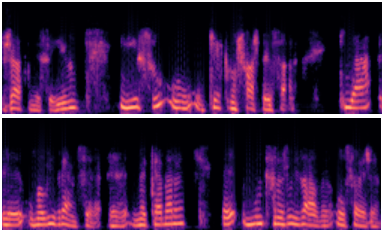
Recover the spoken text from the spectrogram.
já tinha saído, e isso o, o que é que nos faz pensar? Que há uma liderança na Câmara muito fragilizada, ou seja,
